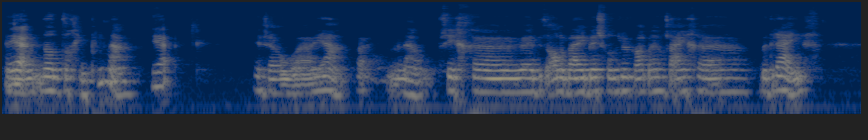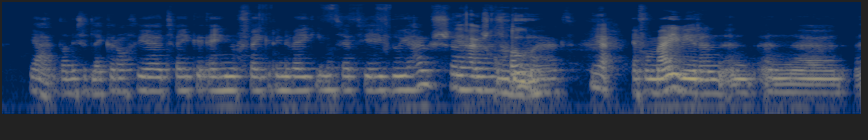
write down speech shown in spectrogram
en Ja. Dan, dan, dat ging prima. Ja. En zo, eh, ja, nou, op zich, we hebben het allebei best wel druk gehad bij ons eigen bedrijf. Ja, dan is het lekker als je twee keer, één of twee keer in de week iemand hebt die even door je huis, Je huis schoonmaakt. Ja. En voor mij weer een, een, een, eh,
